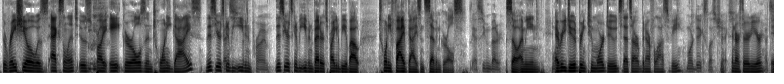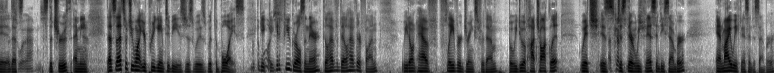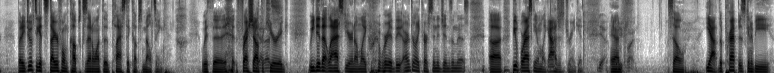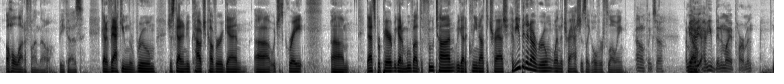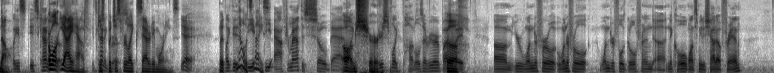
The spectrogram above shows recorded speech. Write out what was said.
the ratio was excellent. It was probably eight girls and twenty guys. This year it's going to be even prime. This year it's going to be even better. It's probably going to be about twenty five guys and seven girls. Yeah, it's even better. So I mean, every dude bring two more dudes. That's our been our philosophy More dicks, less chicks. in our third year. That's- Eh, that's that's what happens. It's the truth. I mean, Yeah. that's that's what you want your pregame to be. Is just with with the boys. With the get, boys. Get, get a few girls in there. They'll have they'll have their fun. We don't have flavored drinks for them, but we do have hot chocolate, which is just their weakness in December, and my weakness in December. But I do have to get styrofoam cups because I don't want the plastic cups melting. With the fresh out Yeah, the Keurig, we did that last year, and I'm like, "Where aren't there like carcinogens in this?" Uh, people were asking, I'm like, "Ah, just drink it." yeah, and be fine. so, yeah, the prep is going to be a whole lot of fun though because got to vacuum the room. Just got a new couch cover again, uh, which is great. Um, that's prepared. We got to move out the futon. We got to clean out the trash. Have you been in our room when the trash is like overflowing? I don't think so. I mean, No. have, you, have you been in my apartment? No. Like it's it's kind of. well, yeah, I have. It's just but just for like Saturday mornings. Yeah. But Like the, no, it's the, nice. The aftermath is so bad. Oh, Like, I'm sure. There's like puddles everywhere. By Ugh. the way, um, your wonderful, wonderful, wonderful girlfriend uh, Nicole wants me to shout out Fran.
